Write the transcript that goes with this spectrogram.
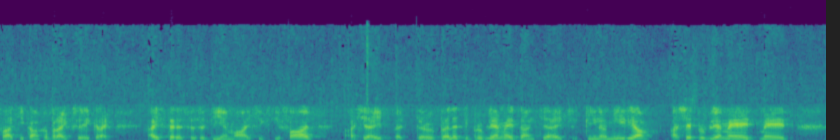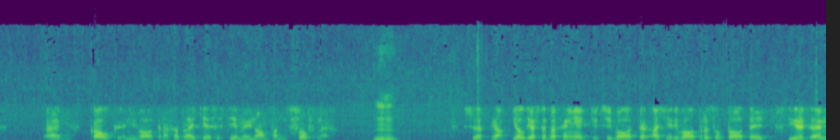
wat jy kan gebruik so jy kry. Yster is soos 'n DMI 65. As jy 'n durability probleem het, dan jy Cleano Media. As jy probleme het met uh, kalk in die water, dan gebruik jy 'n stelsel met die naam van Softener. Hmm. So ja, heel eers begin jy toetsie water. As jy die waterresultate het, stuur dit in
